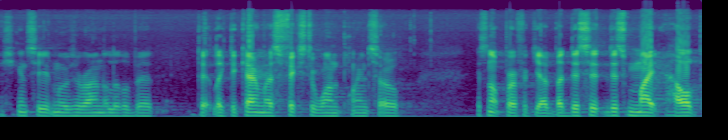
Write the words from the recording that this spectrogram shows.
As you can see, it moves around a little bit. The, like the camera is fixed to one point, so it's not perfect yet, but this, this might help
